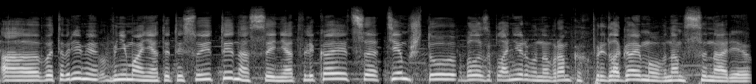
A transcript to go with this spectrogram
А в это время внимание от этой суеты на сцене отвлекается тем, что было запланировано в рамках предлагаемого нам сценария.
